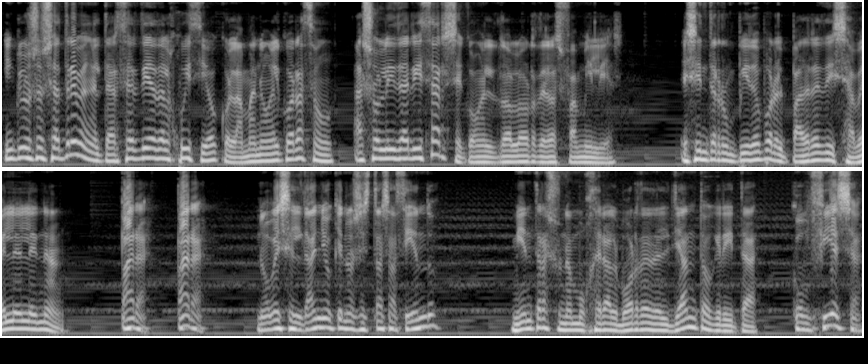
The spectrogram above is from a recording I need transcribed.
Incluso se atreve en el tercer día del juicio, con la mano en el corazón, a solidarizarse con el dolor de las familias. Es interrumpido por el padre de Isabel Elenán. ¡Para! ¡Para! ¿No ves el daño que nos estás haciendo? Mientras una mujer al borde del llanto grita, Confiesa,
